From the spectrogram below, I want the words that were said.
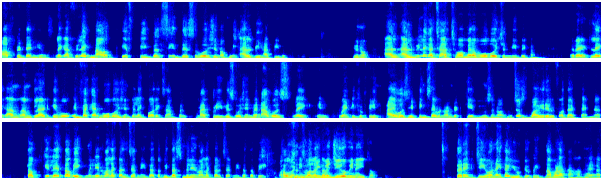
after 10 years like I feel like now if people see this version of me I'll be happy with you know I'll I'll be like अच्छा अच्छा हो मेरा वो version नहीं देखा right like i'm i'm glad ke wo in fact यार वो version पे like for example my previous version when i was like in 2015 i was hitting 700k views and all which was viral for that time यार तब के लिए तब एक मिलियन वाला कल्चर नहीं था तभी दस मिलियन वाला कल्चर नहीं था तभी थाउजेंड्स वाला में जियो भी नहीं था करेक्ट जियो नहीं था यूट्यूब इतना बड़ा कहाँ था यार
